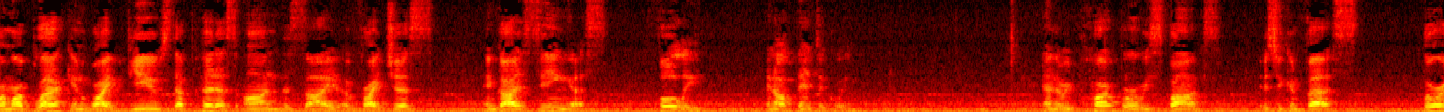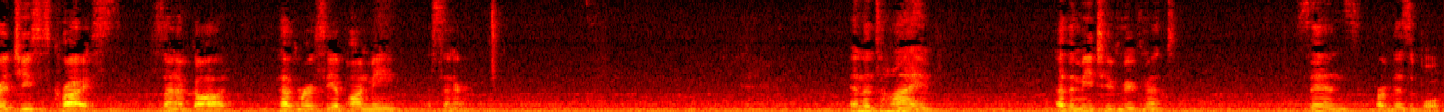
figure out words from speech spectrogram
from our black and white views that put us on the side of righteous, and God is seeing us fully and authentically. And the proper response is to confess, Lord Jesus Christ, Son of God, have mercy upon me, a sinner. In the time of the Me Too movement, sins are visible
